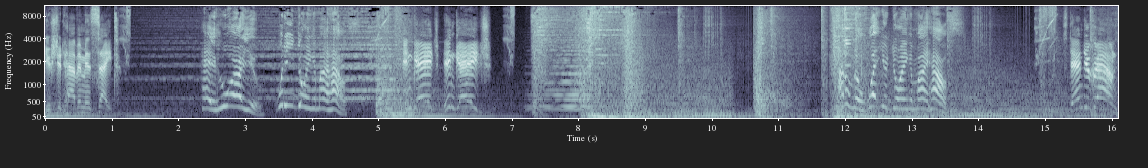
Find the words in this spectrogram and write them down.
You should have him in sight. Hey, who are you? What are you doing in my house? Engage! Engage! I don't know what you're doing in my house. Stand your ground!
